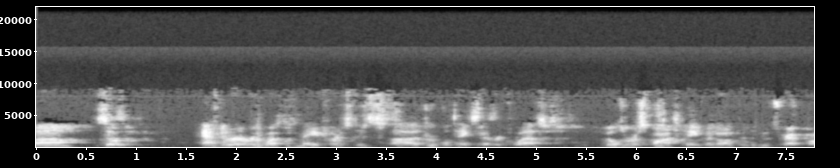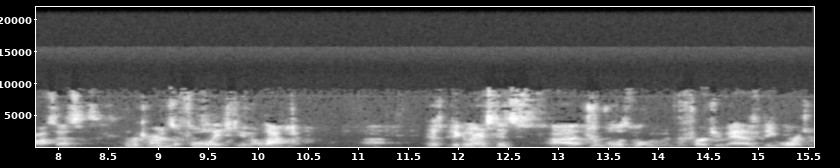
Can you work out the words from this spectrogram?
um, so after a request is made, for instance, uh, Drupal takes that request, builds a response page by going through the bootstrap process, and returns a full HTML document. In this particular instance, uh, Drupal is what we would refer to as the origin,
